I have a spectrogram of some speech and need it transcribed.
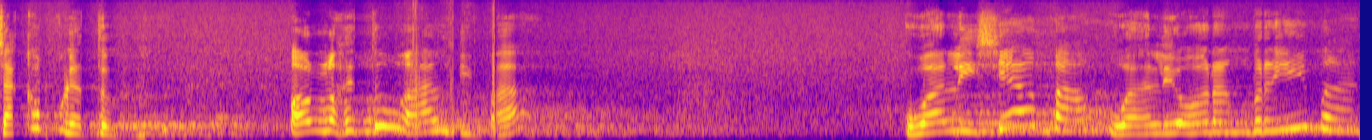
Cakep gak tuh? Allah itu wali, Pak. Wali siapa? Wali orang beriman.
